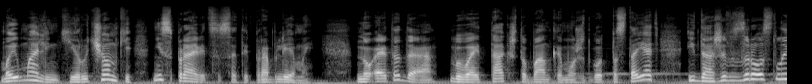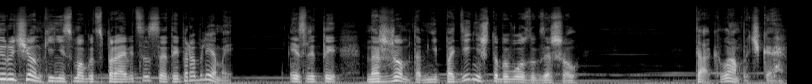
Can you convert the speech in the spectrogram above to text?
Мои маленькие ручонки не справятся с этой проблемой. Но это да. Бывает так, что банка может год постоять, и даже взрослые ручонки не смогут справиться с этой проблемой. Если ты ножом там не поденешь, чтобы воздух зашел. Так, лампочка.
